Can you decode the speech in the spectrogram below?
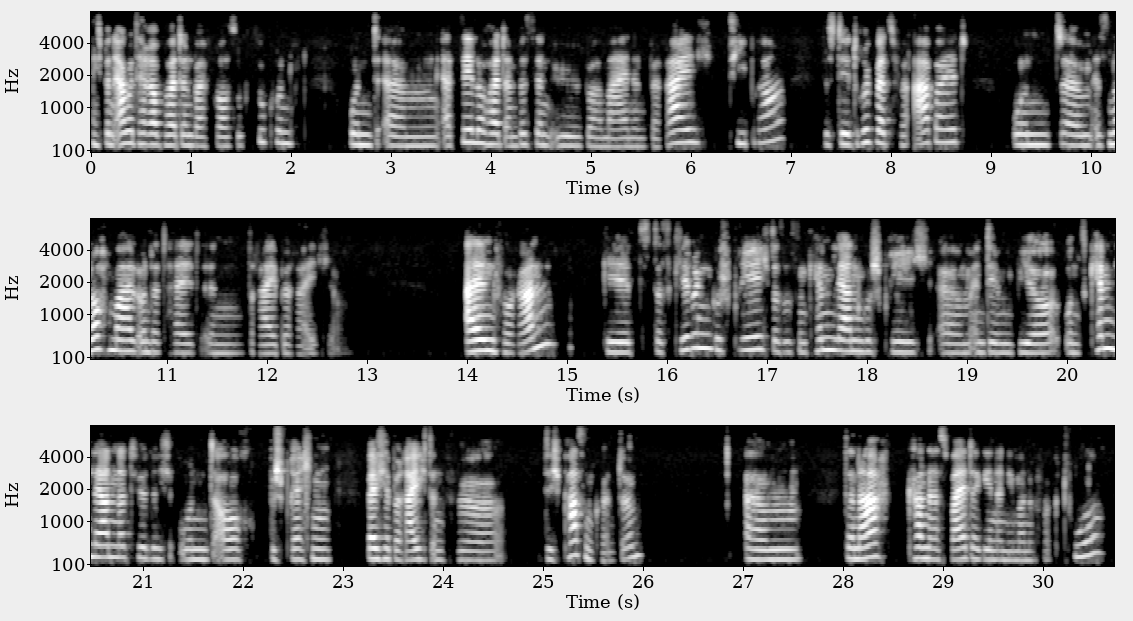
Ich bin Ergotherapeutin bei Frau sucht Zukunft und ähm, erzähle heute ein bisschen über meinen Bereich Tibra. Das steht rückwärts für Arbeit und ähm, ist nochmal unterteilt in drei Bereiche. Allen voran geht das Clearing-Gespräch. Das ist ein Kennenlerngespräch, ähm, in dem wir uns kennenlernen natürlich und auch besprechen, welcher Bereich denn für dich passen könnte. Ähm, danach kann es weitergehen in die Manufaktur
